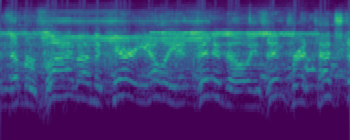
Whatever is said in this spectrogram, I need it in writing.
And number five on the carry, Elliott Vinnedo, he's in for a touchdown.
